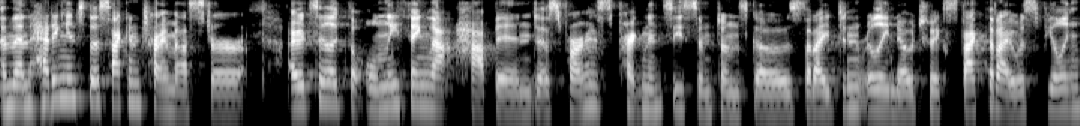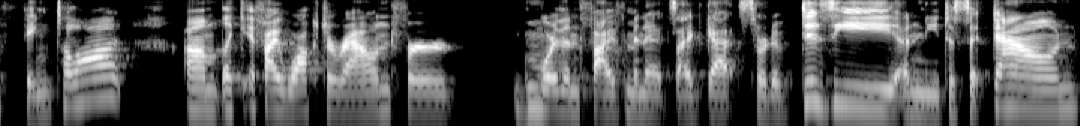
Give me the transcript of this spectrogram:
And then heading into the second trimester, I would say like the only thing that happened as far as pregnancy symptoms goes that I didn't really know to expect that I was feeling faint a lot. Um, like if I walked around for more than five minutes, I'd get sort of dizzy and need to sit down.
